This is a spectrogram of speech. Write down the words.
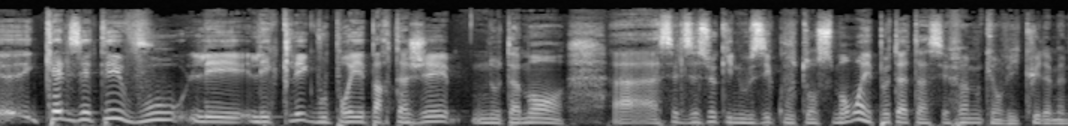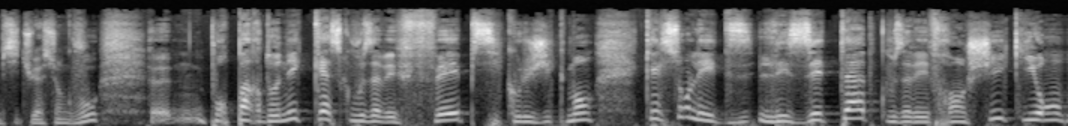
Euh, quelles étaient vous les, les clés que vous pourriez partager, notamment à, celles et ceux qui nous écoutent en ce moment, et peut-être à ces femmes qui ont vécu la même situation que vous, euh, pour pardonner Qu'est-ce que vous avez fait psychologiquement? Quelles sont les, les étapes que vous avez franchies qui ont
